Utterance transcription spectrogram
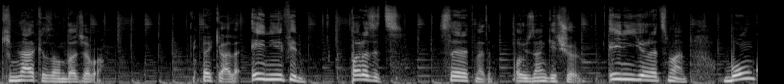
kimler kazandı acaba? Pekala. En iyi film. Parazit. Seyretmedim. O yüzden geçiyorum. En iyi yönetmen. Bong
